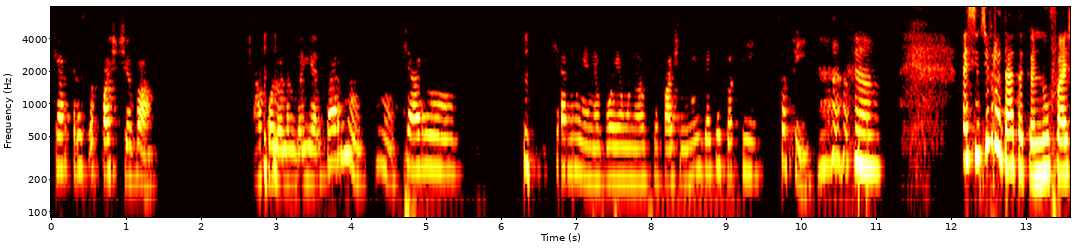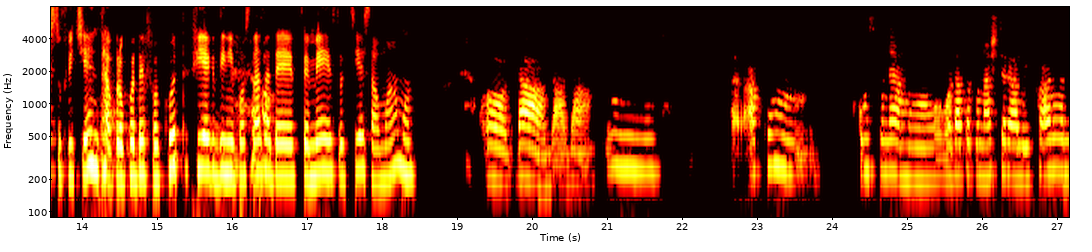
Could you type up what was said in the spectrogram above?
chiar trebuie să faci ceva acolo lângă el, dar nu, nu, chiar, chiar nu e nevoie uneori să faci nimic decât să fii, să fii. Ai simțit vreodată că nu faci suficient apropo de făcut, fie din ipostaza de femeie, soție sau mamă? Oh, da, da, da. Mm, acum, cum spuneam, odată cu nașterea lui Carol,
